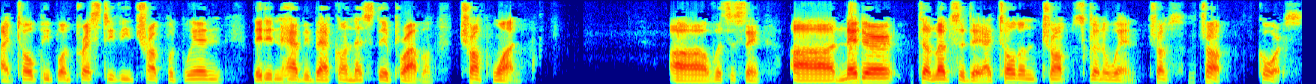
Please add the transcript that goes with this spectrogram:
I told people on Press TV Trump would win. They didn't have me back on. That's their problem. Trump won. uh, what's his name? Uh, Nader Talebzadeh. I told him Trump's going to win. Trump's Trump, of course.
